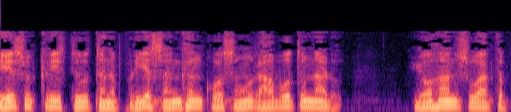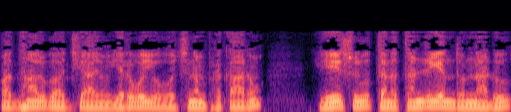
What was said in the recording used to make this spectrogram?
యేసుక్రీస్తు తన ప్రియ సంఘం కోసం రాబోతున్నాడు. యోహాను సువార్త పద్నాలుగో అధ్యాయం ఇరవయో వచనం ప్రకారం యేసు తన తండ్రి యందున్నాడు.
